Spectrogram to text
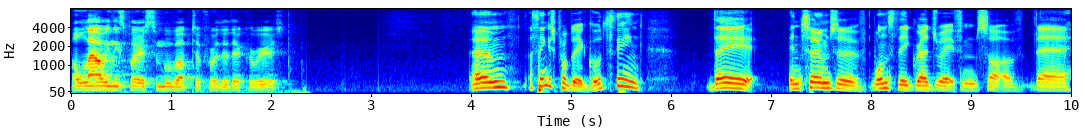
allowing these players to move up to further their careers? Um, I think it's probably a good thing. They, in terms of once they graduate from sort of their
